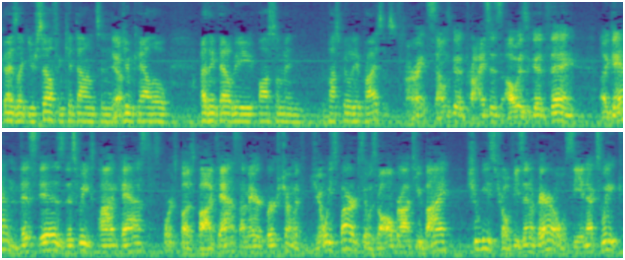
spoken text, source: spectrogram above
guys like yourself and Kit Donaldson and Yep. Jim Callow. I think that'll be awesome, and the possibility of prizes. All right, sounds good. Prizes, always a good thing. Again, this is this week's podcast, Sports Buzz Podcast. I'm Eric Bergstrom with Joey Sparks. It was all brought to you by Shoebies Trophies and Apparel. We'll see you next week.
